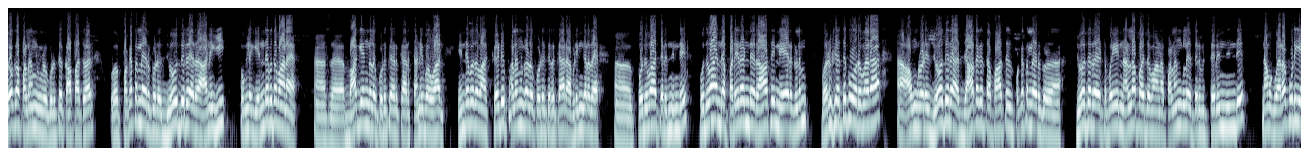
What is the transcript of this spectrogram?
யோகா பலன்களை கொடுத்து காப்பாற்றுவார் பக்கத்துல இருக்கிற ஜோதிடர் அணுகி உங்களுக்கு எந்த விதமான பாக்கியங்களை கொடுக்க இருக்கார் சனி பகவான் எந்த விதமான கெடு பலன்களை கொடுக்கிருக்கார் அப்படிங்கிறத பொதுவாக தெரிஞ்சுட்டு பொதுவாக இந்த பனிரெண்டு ராசி நேயர்களும் வருஷத்துக்கு ஒரு முறை அவங்களுடைய ஜோதிட ஜாதகத்தை பார்த்து பக்கத்தில் இருக்கிற ஜோதிடர்கிட்ட போய் நல்ல விதமான பலன்களை தெரிவி தெரிஞ்சுட்டு நமக்கு வரக்கூடிய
